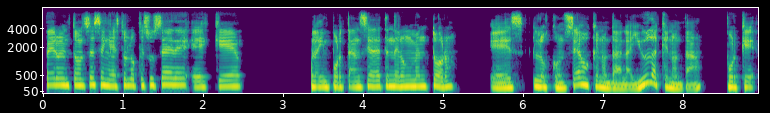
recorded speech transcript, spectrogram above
Pero entonces en esto lo que sucede es que la importancia de tener un mentor es los consejos que nos da, la ayuda que nos da, porque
